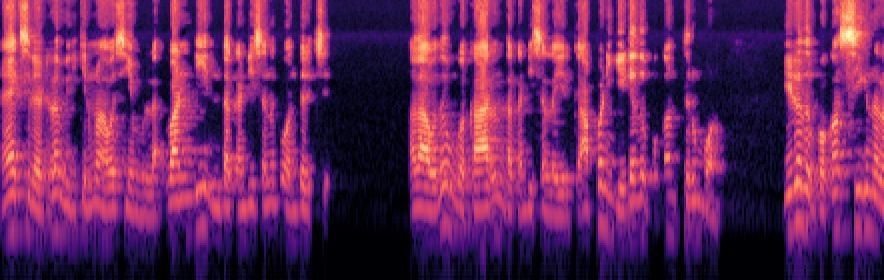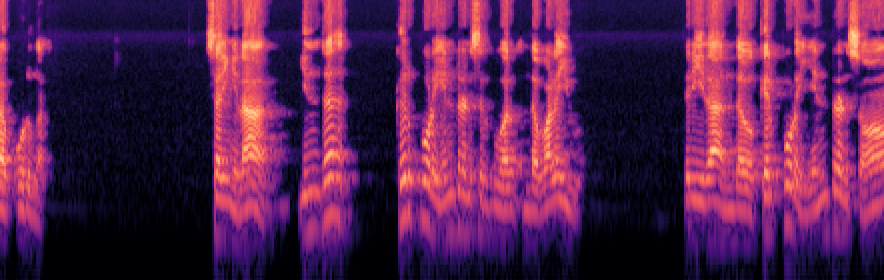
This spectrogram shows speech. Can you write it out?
ஆக்சிலேட்டரை மிதிக்கணும்னு அவசியம் இல்லை. வண்டி இந்த கண்டிஷனுக்கு வந்துருச்சு. அதாவது உங்க கார் இந்த கண்டிஷன்ல இருக்கு. அப்போ நீங்க இடது பக்கம் திரும்பணும். இடது பக்கம் சிக்னலை போடுங்க. சரிங்களா? இந்த கெருப்போட என்ட்ரன்ஸ் இருக்கு இந்த வளைவு. தெரியுதா? இந்த கெருப்போட என்ட்ரன்ஸும்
